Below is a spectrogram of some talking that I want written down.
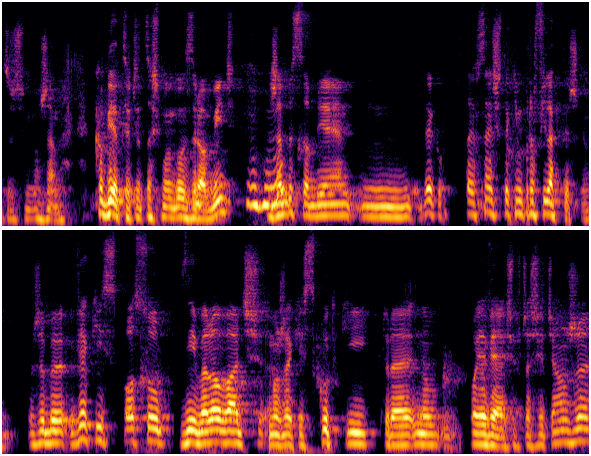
coś możemy, kobiety, czy coś mogą zrobić, Mhm. żeby sobie, mm, tak w sensie takim profilaktycznym, żeby w jakiś sposób zniwelować może jakieś skutki, które no, pojawiają się w czasie ciąży,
